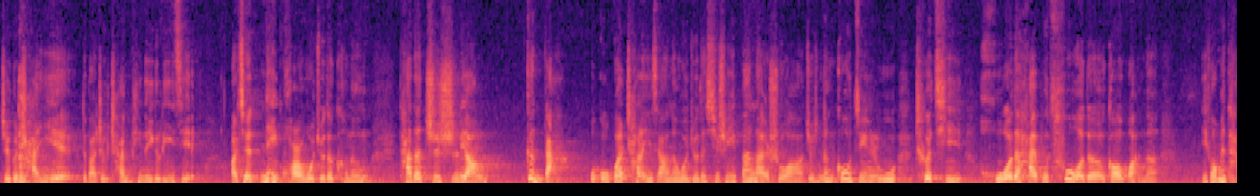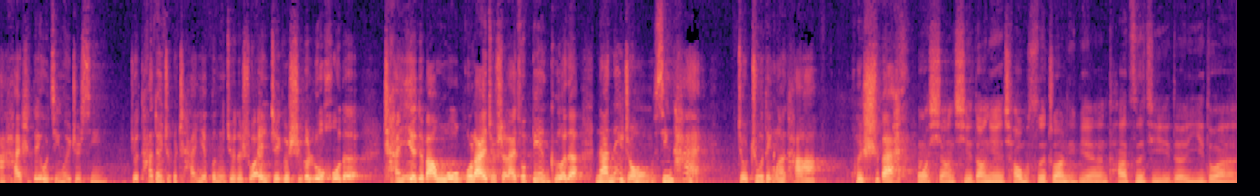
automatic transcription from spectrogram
这个产业对吧，这个产品的一个理解，而且那块儿我觉得可能他的知识量更大。我我观察了一下呢，我觉得其实一般来说啊，就是能够进入车企活得还不错的高管呢，一方面他还是得有敬畏之心，就他对这个产业不能觉得说，哎，这个是个落后的产业，对吧？我过来就是来做变革的，那那种心态就注定了他会失败。我想起当年乔布斯传里边他自己的一段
